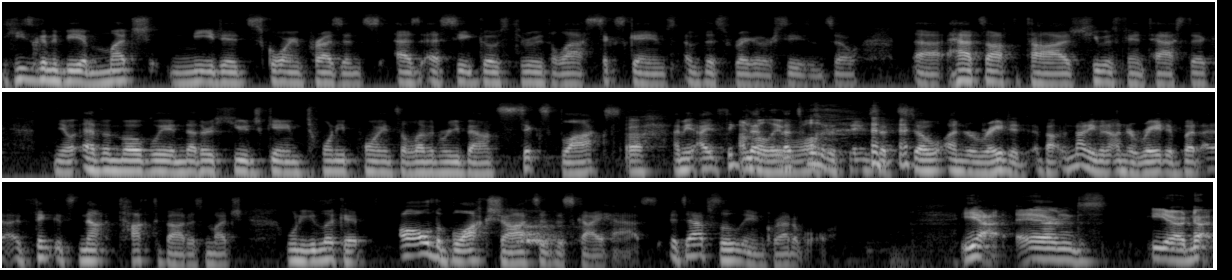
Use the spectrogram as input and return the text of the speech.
he's going to be a much needed scoring presence as SC goes through the last six games of this regular season. So, uh, hats off to Tahj. He was fantastic you know, Evan Mobley, another huge game, 20 points, 11 rebounds, six blocks. Ugh, I mean, I think that, that's one of the things that's so underrated about, not even underrated, but I think it's not talked about as much when you look at all the block shots that this guy has. It's absolutely incredible. Yeah. And, you know, no,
